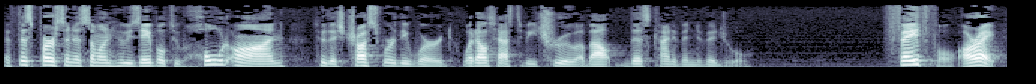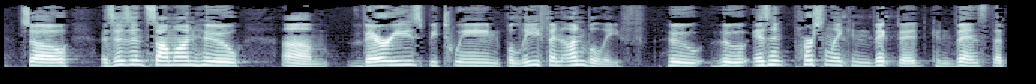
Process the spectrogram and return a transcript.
If this person is someone who's able to hold on to this trustworthy word, what else has to be true about this kind of individual? Faithful. All right. So this isn't someone who um, varies between belief and unbelief, who, who isn't personally convicted, convinced that,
